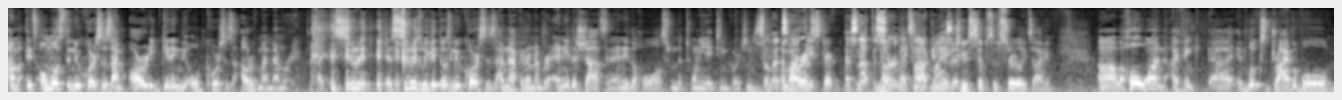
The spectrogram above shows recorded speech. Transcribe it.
Um, it's almost the new courses. I'm already getting the old courses out of my memory. Like as soon as, as soon as we get those new courses, I'm not going to remember any of the shots and any of the holes from the 2018 courses. So that's I'm not already the- start. that's not the no, surly that's talking, not my is it? two sips of surly talking. Uh, but hole one, I think uh, it looks drivable.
